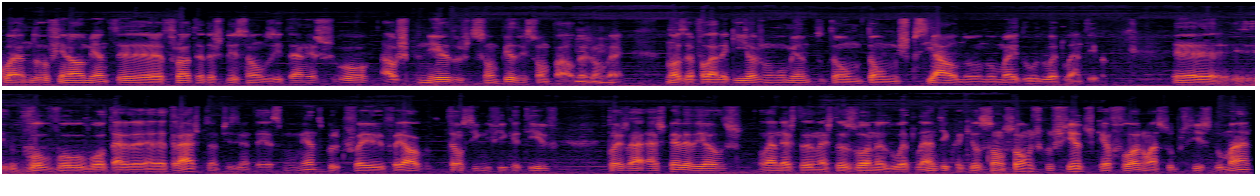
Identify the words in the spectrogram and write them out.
quando finalmente a frota da expedição lusitânia chegou aos Penedos de São Pedro e São Paulo, vejam uhum. bem. Nós a falar aqui, hoje num momento tão, tão especial no, no meio do, do Atlântico. Eh, vou, vou, voltar atrás, portanto, precisamente a esse momento, porque foi, foi algo tão significativo. Pois à, à espera deles, lá nesta, nesta zona do Atlântico, aquilo são só uns rochedos que afloram à superfície do mar,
